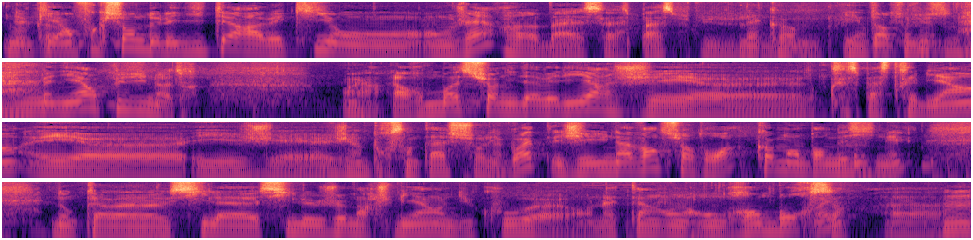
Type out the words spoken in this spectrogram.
Donc et en fonction de l'éditeur avec qui on, on gère, euh, bah, ça se passe plus. D'accord. Plus d'une manière ou plus d'une autre. Voilà. Alors moi sur Nidavellir, j'ai euh, donc ça se passe très bien et, euh, et j'ai j'ai un pourcentage sur les boîtes. J'ai une avance sur droit comme en bande dessinée. Donc euh, si la, si le jeu marche bien, du coup euh, on atteint, on, on rembourse euh,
